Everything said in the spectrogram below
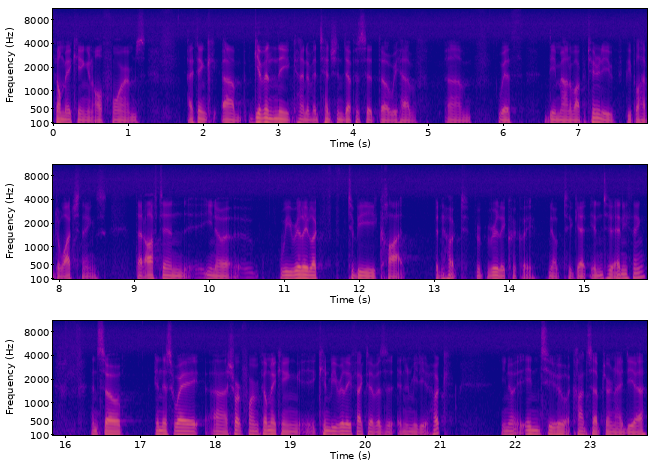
filmmaking in all forms. I think, um, given the kind of attention deficit, though, we have um, with the amount of opportunity people have to watch things, that often, you know, we really look to be caught and hooked really quickly, you know, to get into anything. And so, in this way, uh, short form filmmaking can be really effective as an immediate hook, you know, into a concept or an idea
